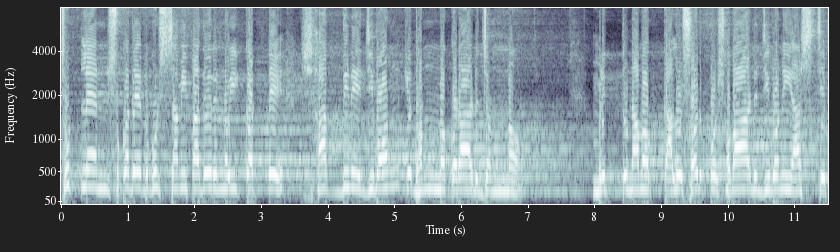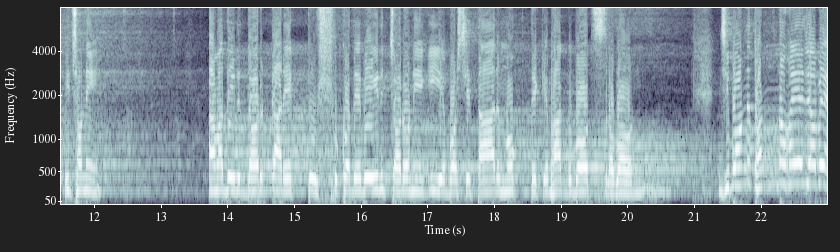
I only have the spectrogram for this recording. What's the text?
ছুটলেন সুখদেব গোস্বামী পাদের নৈকট্যে সাত দিনে জীবনকে ধন্য করার জন্য। মৃত্যু নামক কালো সর্প সবার জীবনে আসছে পিছনে। আমাদের দরকার একটু সুখদেবের চরণে গিয়ে বসে, তার মুখ থেকে ভাগবত শ্রবণ। জীবন ধন্য হয়ে যাবে।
